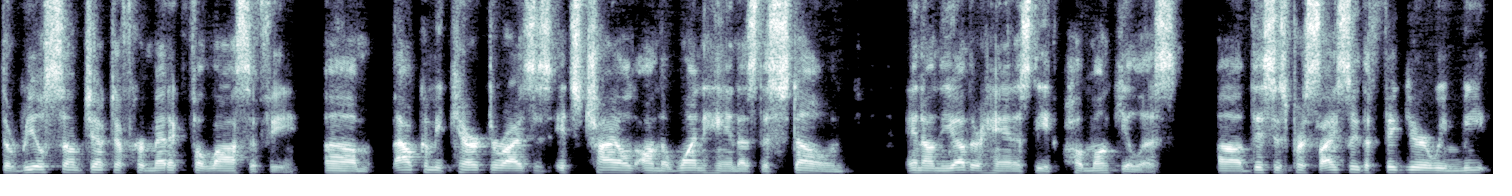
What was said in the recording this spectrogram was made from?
the real subject of Hermetic philosophy. Um, alchemy characterizes its child on the one hand as the stone and on the other hand as the homunculus. Uh, this is precisely the figure we meet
